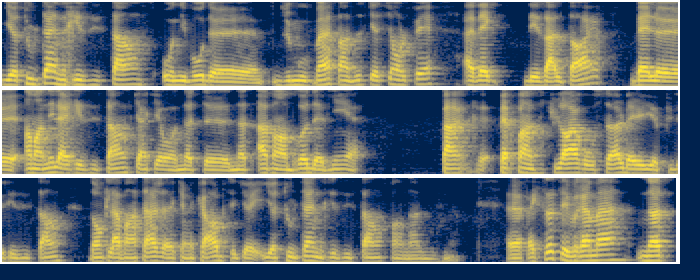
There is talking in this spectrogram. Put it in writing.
il y a tout le temps une résistance au niveau de du mouvement, tandis que si on le fait avec des haltères, ben le, à un moment donné la résistance quand notre notre avant-bras devient par perpendiculaire au sol, ben, il n'y a plus de résistance. Donc l'avantage avec un câble, c'est qu'il y a tout le temps une résistance pendant le mouvement. Euh, fait que ça, c'est vraiment notre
